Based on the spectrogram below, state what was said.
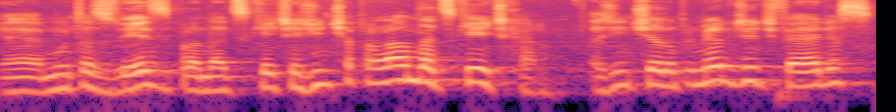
é, muitas vezes para andar de skate. A gente ia para lá andar de skate, cara. A gente ia no primeiro dia de férias,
